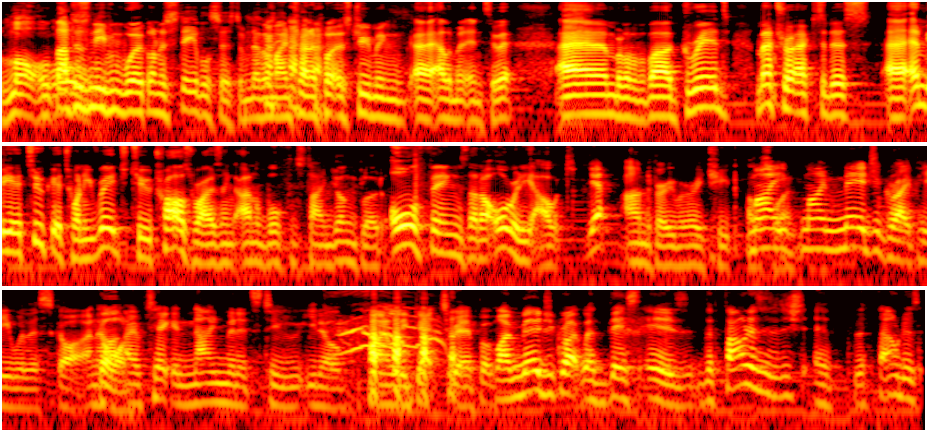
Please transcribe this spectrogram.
lol. That doesn't even work on a stable system, never mind trying to put a streaming uh, element into it. Um, blah, blah, blah, Grid, Metro Exodus, uh, NBA 2K20 Rage 2, Trials Rising, and Wolfenstein Youngblood. All things that are already out Yep. and very, very cheap My, elsewhere. my major gripe here with this, Scott, I know on. I've taken nine minutes to, you know, finally get to it, but my major gripe with this is the Founders Edition, uh, the Founders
